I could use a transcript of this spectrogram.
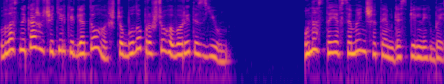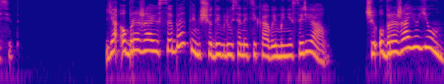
Власне кажучи, тільки для того, щоб було про що говорити з юн. У нас стає все менше тем для спільних бесід. Я ображаю себе тим, що дивлюся нецікавий мені серіал, чи ображаю юн,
